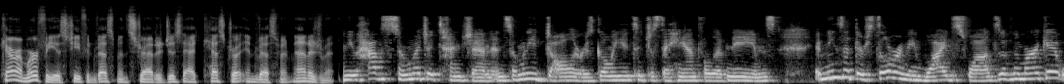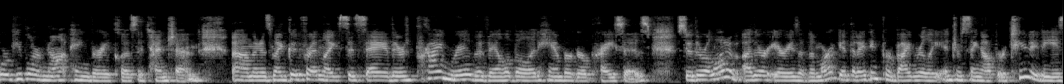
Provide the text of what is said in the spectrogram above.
Kara Murphy is chief investment strategist at Kestra Investment Management. You have so much attention and so many dollars going into just a handful of names, it means that there still remain wide swaths of the market where people are not paying very close attention. Um, and as my good friend likes to say, there's prime rib available at hamburger prices. So there are a lot of other areas of the market that I think provide really interesting opportunities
